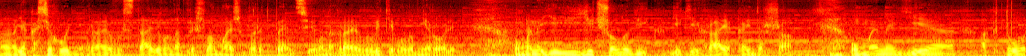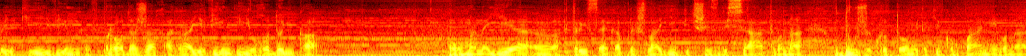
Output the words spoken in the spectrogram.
е, яка сьогодні грає в виставі. Вона прийшла майже перед пенсією. Вона грає великі головні ролі. У мене є її чоловік, який грає Кайдаша. У мене є актор, який він в продажах, а грає він і його донька. У мене є е, актриса, яка прийшла їй під 60, Вона в дуже крутому такій компанії. Вона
